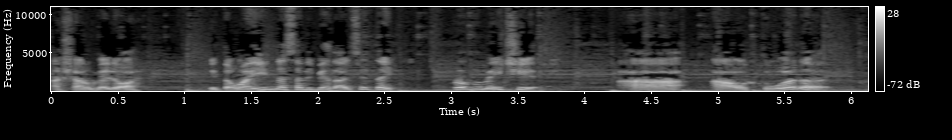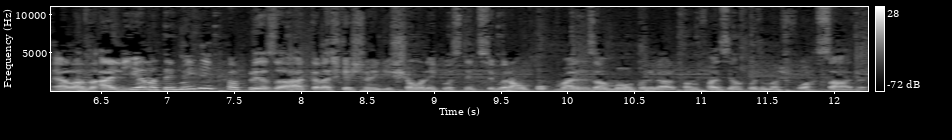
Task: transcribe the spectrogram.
acharam melhor. Então aí nessa liberdade você tem. Provavelmente a, a autora, ela ali ela também tem que ficar presa àquelas questões de shonen que você tem que segurar um pouco mais a mão, tá ligado? Pra não fazer uma coisa mais forçada.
